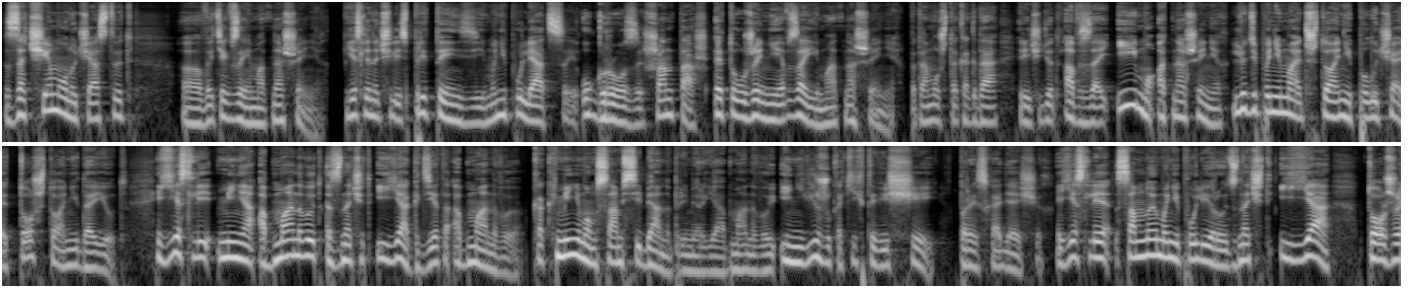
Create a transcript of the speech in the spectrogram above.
зачем он участвует э, в этих взаимоотношениях. Если начались претензии, манипуляции, угрозы, шантаж, это уже не взаимоотношения. Потому что когда речь идет о взаимоотношениях, люди понимают, что они получают то, что они дают. Если меня обманывают, значит и я где-то обманываю. Как минимум сам себя, например, я обманываю и не вижу каких-то вещей происходящих. Если со мной манипулируют, значит и я тоже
